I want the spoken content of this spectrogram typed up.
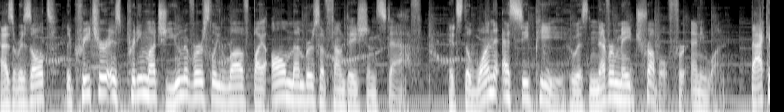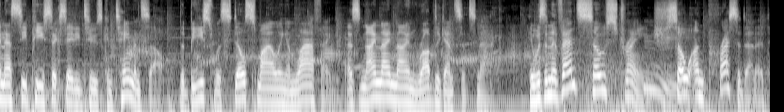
As a result, the creature is pretty much universally loved by all members of Foundation staff. It's the one SCP who has never made trouble for anyone. Back in SCP-682's containment cell, the beast was still smiling and laughing as 999 rubbed against its neck. It was an event so strange, hmm. so unprecedented,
